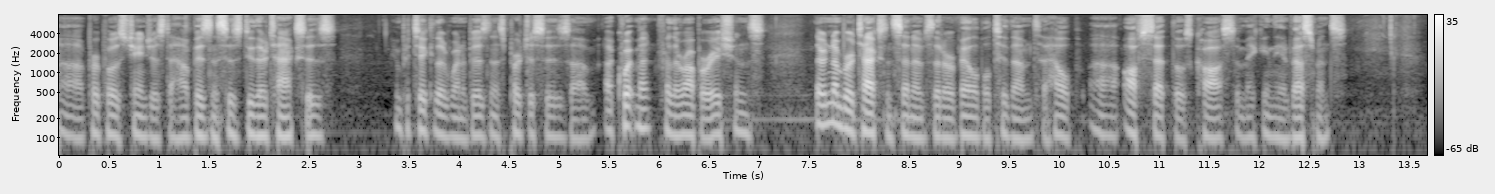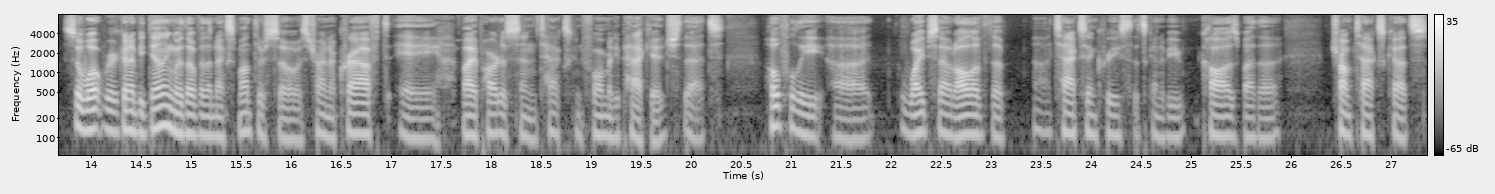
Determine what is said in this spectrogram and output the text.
uh, proposed changes to how businesses do their taxes, in particular when a business purchases uh, equipment for their operations there are a number of tax incentives that are available to them to help uh, offset those costs of making the investments. So, what we're going to be dealing with over the next month or so is trying to craft a bipartisan tax conformity package that hopefully uh, wipes out all of the uh, tax increase that's going to be caused by the Trump tax cuts,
